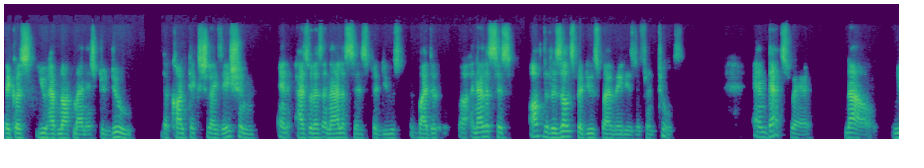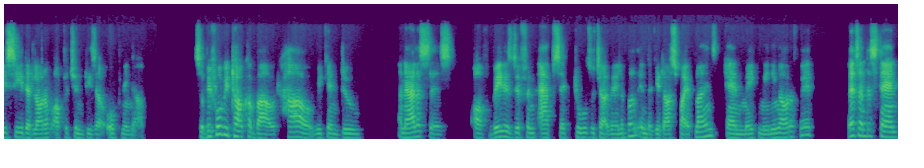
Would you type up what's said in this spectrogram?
because you have not managed to do the contextualization and as well as analysis produced by the uh, analysis of the results produced by various different tools. And that's where now we see that a lot of opportunities are opening up. So before we talk about how we can do analysis of various different AppSec tools which are available in the GitOps pipelines and make meaning out of it, let's understand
